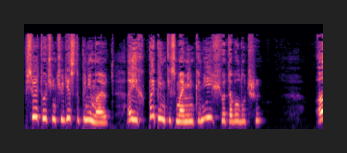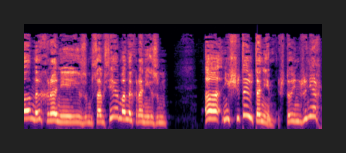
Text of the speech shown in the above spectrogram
все это очень чудесно понимают, а их папеньки с маменьками еще того лучше. Анахронизм, совсем анахронизм. А не считают они, что инженер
